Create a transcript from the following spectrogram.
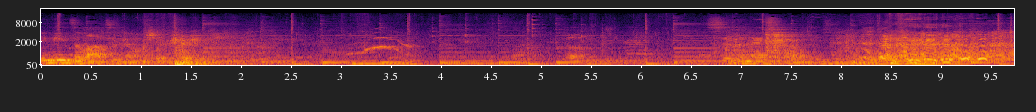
it means a lot to them, I'm sure. to the next part.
